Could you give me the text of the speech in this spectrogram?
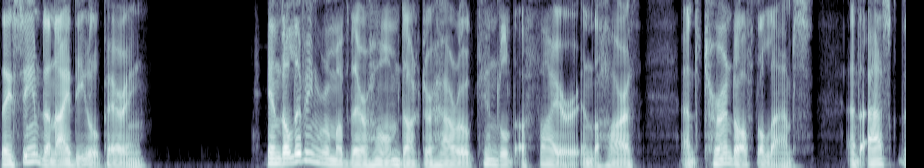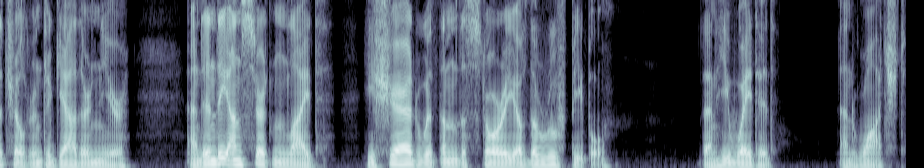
They seemed an ideal pairing. In the living room of their home, Dr. Harrow kindled a fire in the hearth and turned off the lamps and asked the children to gather near, and in the uncertain light he shared with them the story of the roof people. Then he waited and watched.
